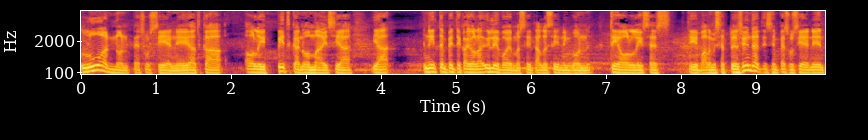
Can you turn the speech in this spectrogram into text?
luonnonpesusieniä, jotka oli pitkänomaisia ja niiden piti kai olla ylivoimaisia tällaisiin niin teollisesti valmistettujen synteettisiin pesusieniin,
